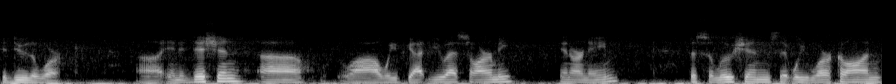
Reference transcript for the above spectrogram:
to do the work. Uh, in addition, uh, while we've got U.S. Army in our name, the solutions that we work on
